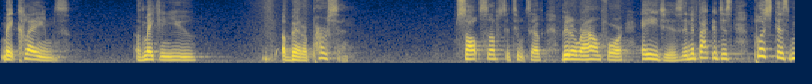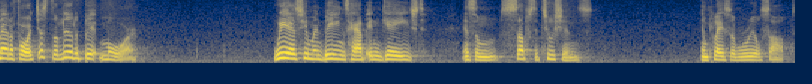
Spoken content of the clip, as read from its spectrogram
make claims of making you a better person. Salt substitutes have been around for ages. And if I could just push this metaphor just a little bit more, we as human beings have engaged in some substitutions in place of real salt.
